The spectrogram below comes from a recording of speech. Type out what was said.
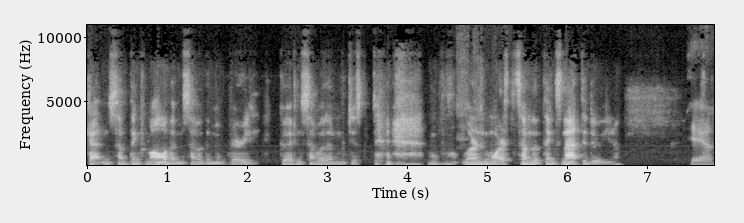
gotten something from all of them. Some of them are very good and some of them just learn more some of the things not to do you know yeah.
